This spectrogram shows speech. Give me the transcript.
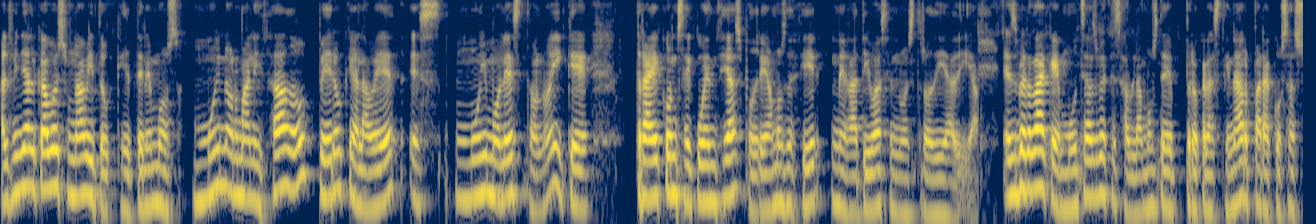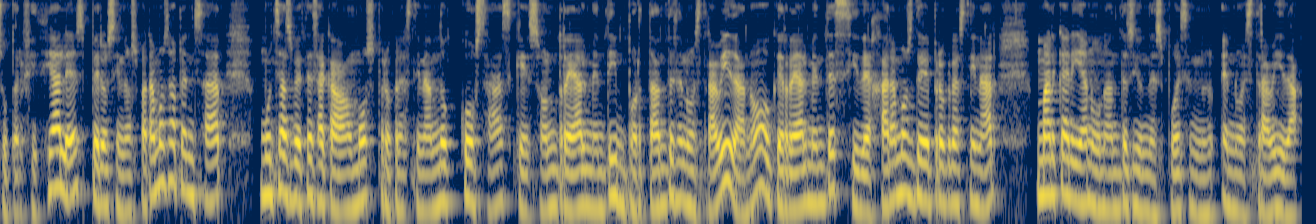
Al fin y al cabo es un hábito que tenemos muy normalizado, pero que a la vez es muy molesto ¿no? y que trae consecuencias, podríamos decir, negativas en nuestro día a día. Es verdad que muchas veces hablamos de procrastinar para cosas superficiales, pero si nos paramos a pensar, muchas veces acabamos procrastinando cosas que son realmente importantes en nuestra vida, ¿no? O que realmente si dejáramos de procrastinar marcarían un antes y un después en, en nuestra vida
